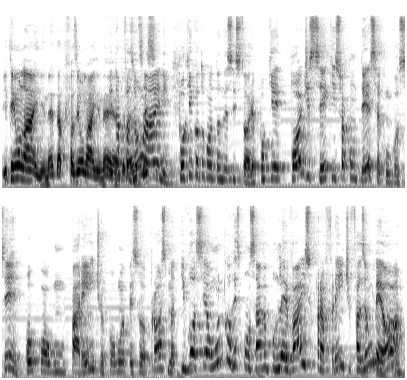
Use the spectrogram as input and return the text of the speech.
E tem online, né? Dá pra fazer online, né? E dá pra fazer online. Se... Por que, que eu tô contando essa história? Porque pode ser que isso aconteça com você, ou com algum parente, ou com alguma pessoa próxima, e você é o único responsável por levar isso pra frente, fazer um BO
